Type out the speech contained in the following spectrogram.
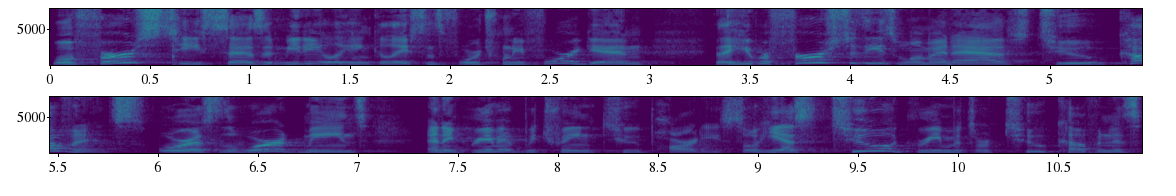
Well, first he says immediately in Galatians 4:24 again that he refers to these women as two covenants, or as the word means, an agreement between two parties. So he has two agreements or two covenants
